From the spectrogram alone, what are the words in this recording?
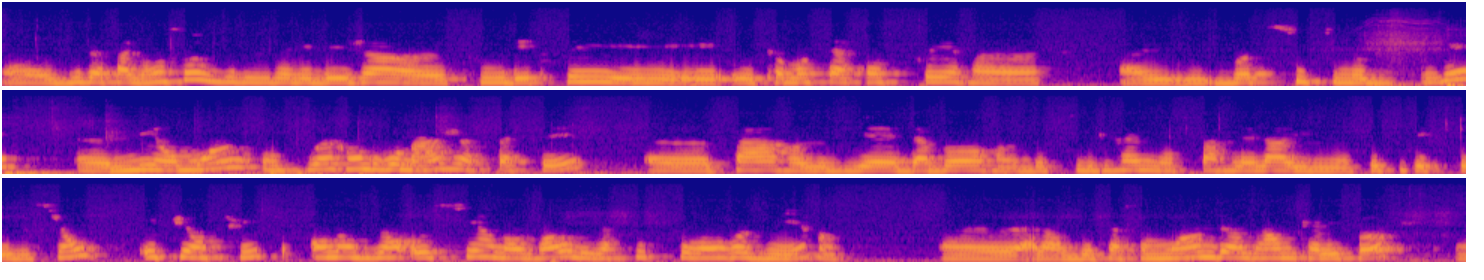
Euh, dis bah, pas grand-chose, vous avez déjà euh, tout détruit et, et, et, commencé à construire euh, euh, votre site immobilier. néanmoins, on pourrait rendre hommage à ce passé euh, par le biais d'abord de petites graines dont je parlais là, une petite exposition, et puis ensuite en en faisant aussi un endroit où les artistes pourront revenir. Euh, alors de façon moins underground qu'à l'époque, euh,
